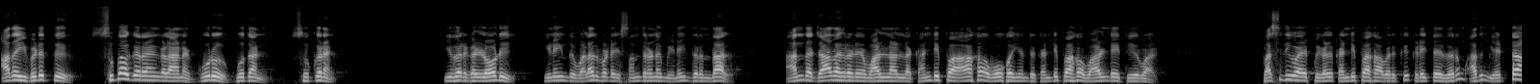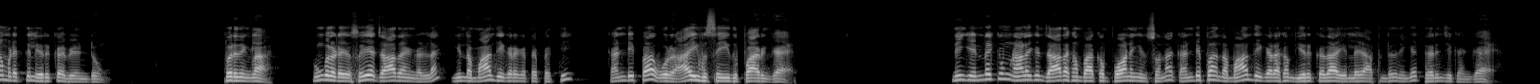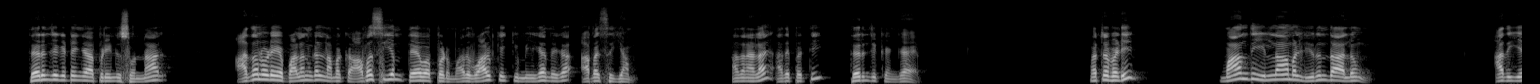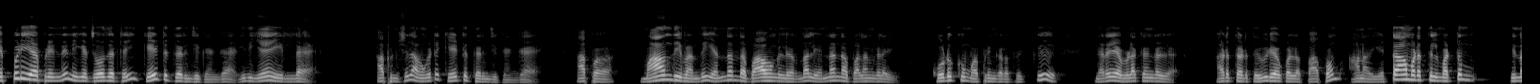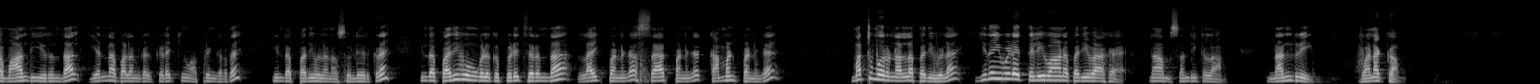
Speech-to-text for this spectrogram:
அதை விடுத்து சுபகிரகங்களான குரு புதன் சுக்கரன் இவர்களோடு இணைந்து வளர்படை சந்திரனும் இணைந்திருந்தால் அந்த ஜாதகருடைய வாழ்நாளில் கண்டிப்பாக ஆக ஓகோ என்று கண்டிப்பாக வாழ்ந்தே தீர்வார். வசதி வாய்ப்புகள் கண்டிப்பாக அவருக்கு கிடைத்தே தரும். அதுவும் எட்டாம் இடத்தில் இருக்க வேண்டும். புரியுதுங்களா? உங்களுடைய சுய ஜாதகங்களில் இந்த மாந்தி கிரகத்தை பற்றி கண்டிப்பாக ஒரு ஆய்வு செய்து பாருங்க. நீங்கள் இன்றைக்கும் நாளைக்கும் ஜாதகம் பார்க்க போனீங்கன்னு சொன்னால் கண்டிப்பாக அந்த மாந்தி கிரகம் இருக்குதா இல்லையா அப்படின்றத நீங்கள் தெரிஞ்சுக்கங்க. தெரிஞ்சுக்கிட்டீங்க அப்படின்னு சொன்னால் அதனுடைய பலன்கள் நமக்கு அவசியம் தேவைப்படும். அது வாழ்க்கைக்கு மிக மிக அவசியம். அதனால் அதை பற்றி தெரிஞ்சுக்கங்க. மற்றபடி மாந்தி இல்லாமல் இருந்தாலும் அது எப்படி அப்படின்னு நீங்கள் ஜோதிடத்தையும் கேட்டு தெரிஞ்சுக்கங்க. இது ஏன் இல்லை? அப்படின்னு சொல்லி அவங்ககிட்ட கேட்டு தெரிஞ்சுக்கங்க. அப்போ மாந்தி வந்து எந்தெந்த பாவங்கள் இருந்தால் என்னென்ன பலன்களை கொடுக்கும் அப்படிங்கிறதுக்கு நிறைய விளக்கங்கள் அடுத்தடுத்த வீடியோக்களில் பார்ப்போம். ஆனால் எட்டாம் இடத்தில் மட்டும் இந்த மாந்தி இருந்தால் என்ன பலன்கள் கிடைக்கும் அப்படிங்கிறத இந்த பதிவில் நான் சொல்லியிருக்கிறேன். இந்த பதிவு உங்களுக்கு பிடிச்சிருந்தால் லைக் பண்ணுங்கள் ஷேர் பண்ணுங்கள் கமெண்ட் பண்ணுங்கள் மற்றும் ஒரு நல்ல பதிவில் இதைவிட தெளிவான பதிவாக நாம் சந்திக்கலாம். நன்றி வணக்கம்.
